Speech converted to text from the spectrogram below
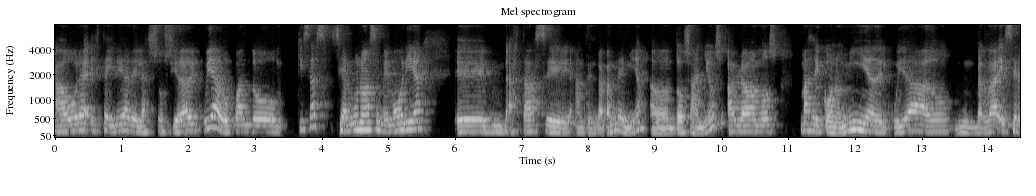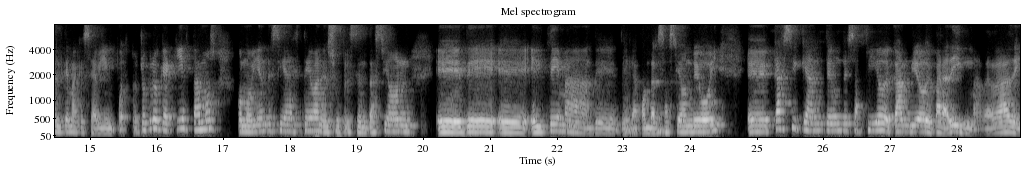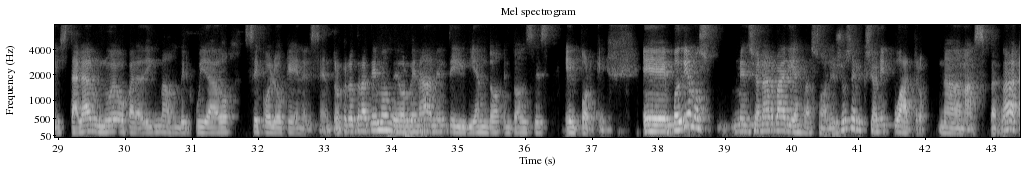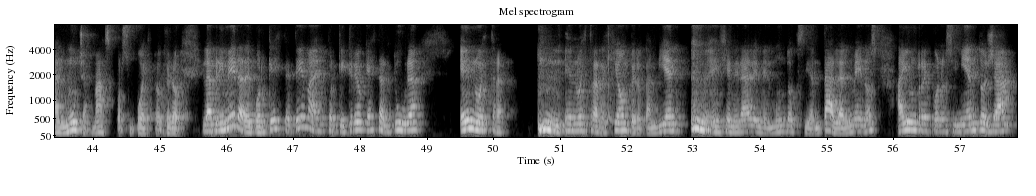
ahora esta idea de la sociedad del cuidado? Cuando quizás si alguno hace memoria, eh, hasta hace, antes de la pandemia, dos años, hablábamos más de economía, del cuidado, ¿verdad? Ese era el tema que se había impuesto. Yo creo que aquí estamos, como bien decía Esteban en su presentación eh, del de, eh, tema de, la conversación de hoy, eh, casi que ante un desafío de cambio de paradigma, ¿verdad? De instalar un nuevo paradigma donde el cuidado se coloque en el centro. Pero tratemos de ordenadamente ir viendo entonces el porqué. Eh, podríamos mencionar varias razones, yo seleccioné cuatro nada más, ¿verdad? Hay muchas más, por supuesto, pero la primera de por qué este tema es porque creo que a esta altura en nuestra en nuestra región, pero también en general en el mundo occidental al menos, hay un reconocimiento ya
